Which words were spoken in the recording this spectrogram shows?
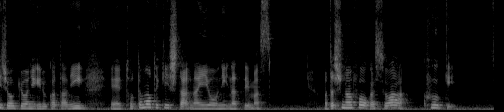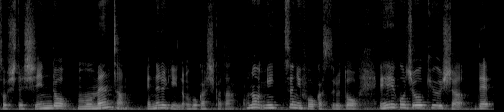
い状況にいる方に、えー、とても適した内容になっています。私のフォーカスは空気そして振動モメンタムエネルギーの動かし方。この3つにフォーカスすると英語上級者で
